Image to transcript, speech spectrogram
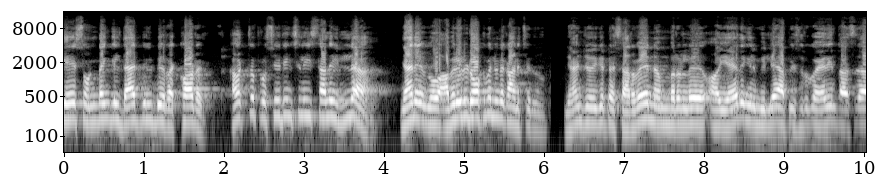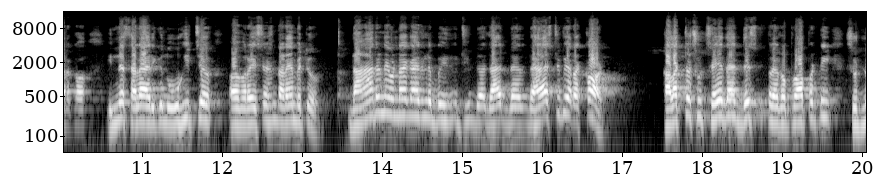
കേസ് ഉണ്ടെങ്കിൽ that will be recorded collector പ്രൊസീഡിങ്സിൽ ഈ സ്ഥലം ഇല്ല. ഞാൻ അവരൊരു ഡോക്യുമെന്റ് എന്നെ കാണിച്ചിരുന്നു. ഞാൻ ചോദിക്കട്ടെ സർവേ നമ്പറിൽ ഏതെങ്കിലും വില്ലേജ് ഓഫീസർക്കോ ഏതെങ്കിലും തഹസിൽദാർക്കോ ഇന്ന സ്ഥലമായിരിക്കും ഊഹിച്ച് രജിസ്ട്രേഷൻ തടയാൻ പറ്റുമോ? ധാരണ ഉണ്ടായ കാര്യം record collector should say that this should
